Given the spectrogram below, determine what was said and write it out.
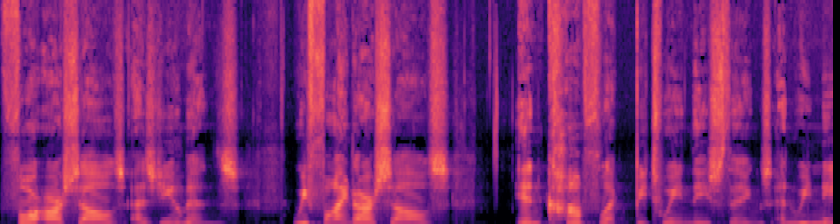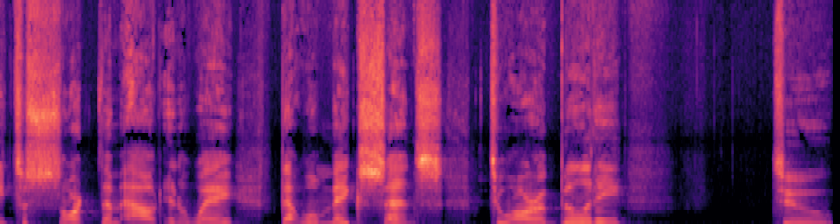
for ourselves as humans, we find ourselves in conflict between these things, and we need to sort them out in a way that will make sense to our ability to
